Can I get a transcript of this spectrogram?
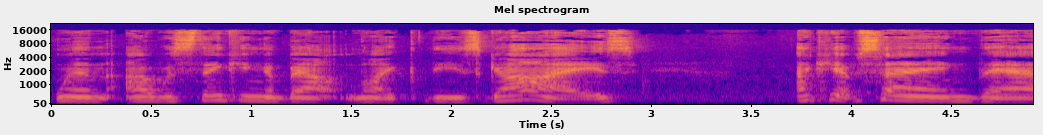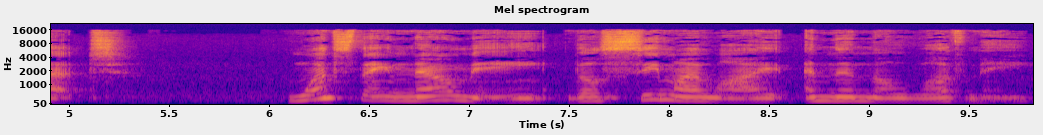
when I was thinking about like these guys, I kept saying that once they know me, they'll see my light and then they'll love me.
